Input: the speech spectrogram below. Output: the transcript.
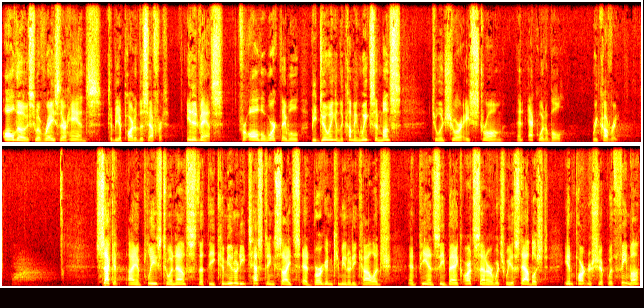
all those who have raised their hands to be a part of this effort in advance for all the work they will be doing in the coming weeks and months to ensure a strong and equitable recovery. Second, I am pleased to announce that the community testing sites at Bergen Community College and PNC Bank Arts Center, which we established in partnership with FEMA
